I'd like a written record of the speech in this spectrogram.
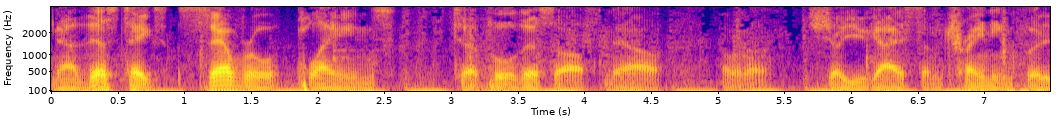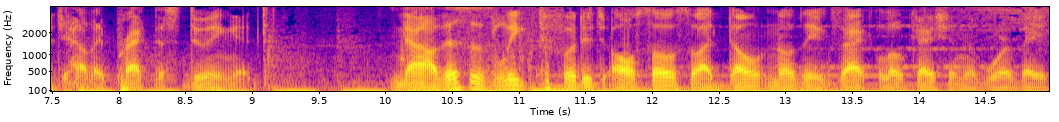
Now, this takes several planes to pull this off. Now, I'm going to show you guys some training footage of how they practice doing it. Now, this is leaked footage also, so I don't know the exact location of where they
